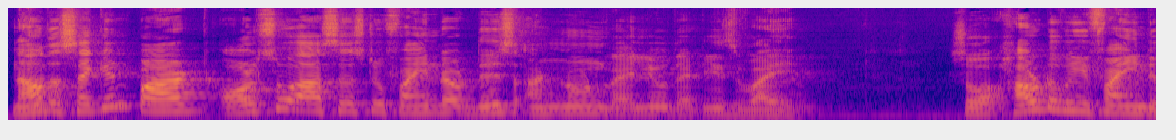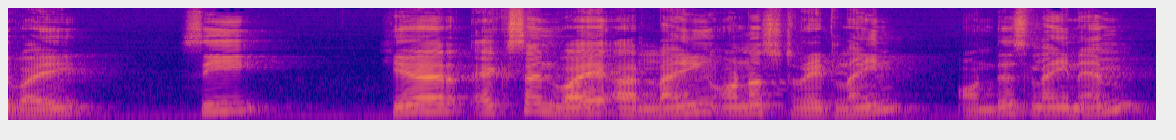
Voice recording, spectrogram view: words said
Now, the second part also asks us to find out this unknown value that is y. So, how do we find y? See here x and y are lying on a straight line on this line M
